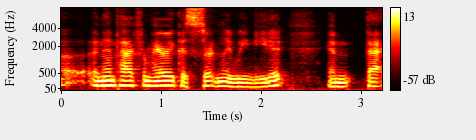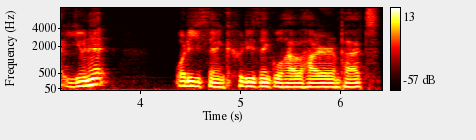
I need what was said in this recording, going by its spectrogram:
uh, an impact from Harry because certainly we need it. And that unit, what do you think? Who do you think will have a higher impact?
